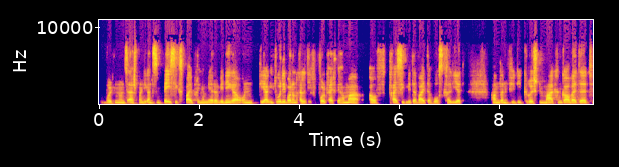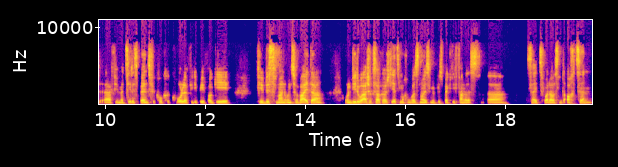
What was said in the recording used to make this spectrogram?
wollten uns erstmal die ganzen Basics beibringen, mehr oder weniger. Und die Agentur, die war dann relativ erfolgreich. Die haben wir auf 30 Mitarbeiter hochskaliert, haben dann für die größten Marken gearbeitet, äh, für Mercedes-Benz, für Coca-Cola, für die BVG, für Wissmann und so weiter. Und wie du auch schon gesagt hast, jetzt machen wir was Neues mit Perspective Funnels äh, seit 2018.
